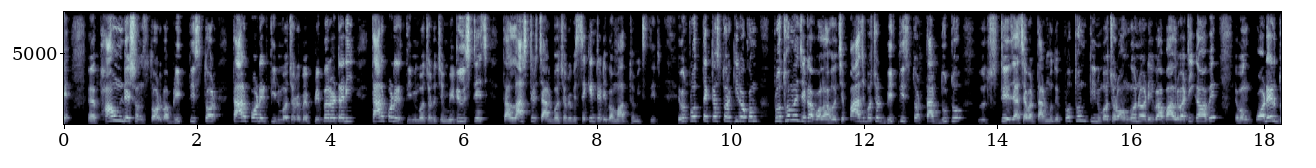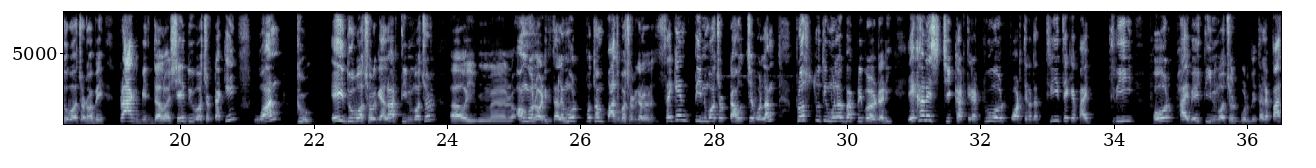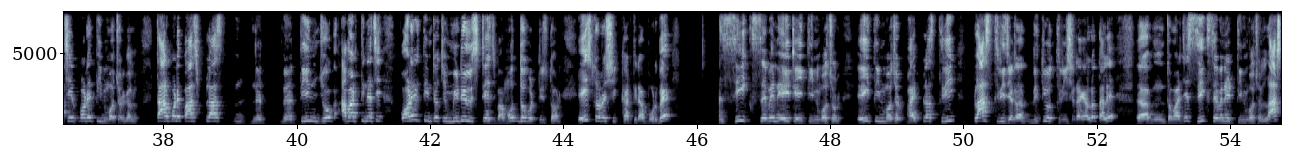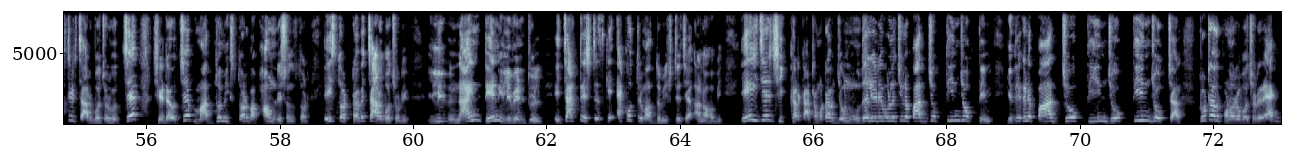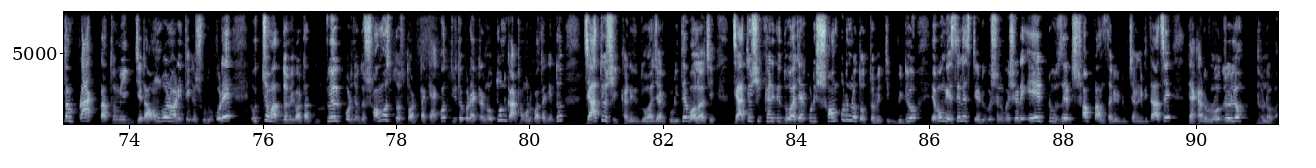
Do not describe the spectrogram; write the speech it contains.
ফাউন্ডেশন স্তর বা ভিত্তি স্তর, তারপরের তিন বছর হবে প্রিপারেটারি তারপরের তিন বছর হচ্ছে মিডিল স্টেজ তার লাস্টের চার বছর হবে সেকেন্ডারি বা মাধ্যমিক স্টেজ এবার প্রত্যেকটা স্তর কীরকম প্রথমে যেটা বলা হয়েছে, পাঁচ বছর ভিত্তি স্তর তার দুটো স্টেজ আছে আবার তার মধ্যে। প্রথম তিন বছর অঙ্গনওয়াড়ি বা বালবাটিকা হবে এবং পরের দু বছর হবে প্রাক বিদ্যালয়। সেই দুই বছরটা কি? ওয়ান টু এই দু বছর গেল আর তিন বছর ওই অঙ্গনওয়াড়িতে। তাহলে মোট প্রথম পাঁচ বছর গেল। সেকেন্ড তিন বছরটা হচ্ছে বললাম প্রস্তুতিমূলক বা প্রিপারেটরি এখানে শিক্ষার্থীরা টু ওর পর থেকে, অর্থাৎ থ্রি থেকে ফাইভ থ্রি ফোর ফাইভ এই তিন বছর পড়বে। তাহলে পাঁচের পরে তিন বছর গেল। তারপরে পাঁচ প্লাস তিন যোগ, আবার তিন আছে। পরের তিনটা হচ্ছে মিডিল স্টেজ বা মধ্যবর্তী স্তর। এই স্তরের শিক্ষার্থীরা পড়বে সিক্স সেভেন এইট এই তিন বছর। এই তিন বছর five plus three plus three যেটা, দ্বিতীয় থ্রি সেটা গেল, তাহলে তোমার যে সিক্স সেভেন এইট তিন বছর। লাস্টের চার বছর হচ্ছে, সেটা হচ্ছে মাধ্যমিক স্তর বা ফাউন্ডেশন স্তর। এই স্তরটা হবে চার বছরের। ইলি নাইন টেন ইলেভেন টুয়েলভ এই চারটে স্টেজকে একত্রে মাধ্যমিক স্টেজে আনা হবে। এই যে শিক্ষার কাঠামোটা, যেমন মুদালিয়ারে বলেছিল, পাঁচ যোগ তিন যোগ তিন, কিন্তু এখানে পাঁচ যোগ তিন যোগ তিন যোগ চার টোটাল পনেরো বছরের একদম প্রাক প্রাথমিক যেটা অঙ্গনওয়াড়ি থেকে শুরু করে উচ্চ মাধ্যমিক অর্থাৎ টুয়েলভ পর্যন্ত সমস্ত স্তরটাকে একত্রিত করে একটা নতুন কাঠামোর কথা কিন্তু জাতীয় শিক্ষানীতি দু হাজার কুড়িতে বলা আছে। জাতীয় শিক্ষানীতি দু হাজার কুড়ির সম্পূর্ণ তথ্যভিত্তিক ভিডিও এবং এস এল এস এডুকেশন বিষয়ের এ টু জেড সব প্রান্সার ইউটিউব চ্যানেলটিতে আছে। দেখার অনুরোধ রইল, ধন্যবাদ।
